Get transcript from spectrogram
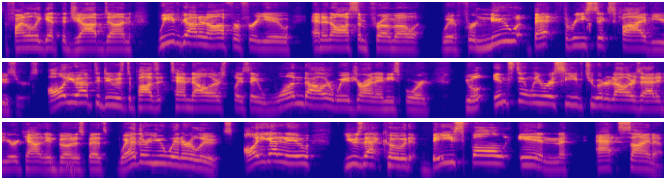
to finally get the job done, we've got an offer for you and an awesome promo where for new Bet365 users. All you have to do is deposit $10, place a $1 wager on any sport. You will instantly receive $200 added to your account in bonus bets, whether you win or lose. All you got to do, use that code BASEBALL in at signup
